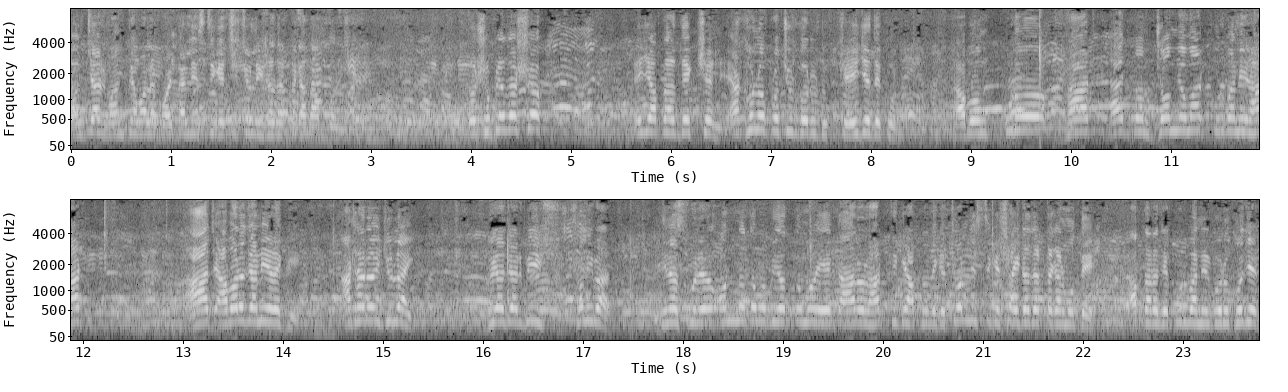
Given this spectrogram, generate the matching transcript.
পঞ্চাশ ভাঙতে বলে, পঁয়তাল্লিশ থেকে ছিচল্লিশ হাজার টাকা দাম বলছে। তো সুপ্রিয় দর্শক, এই যে আপনারা দেখছেন, এখনও প্রচুর গরু ঢুকছে। এই যে দেখুন, এবং পুরো হাট একদম জমজমাট কুরবানির হাট। আজ আবারও জানিয়ে রাখি, আঠারোই জুলাই দুই হাজার বিশ শনিবার দিনাজপুরের অন্যতম বৃহত্তম এই কাহারোল হাট থেকে আপনাদেরকে চল্লিশ থেকে ষাট হাজার টাকার মধ্যে আপনারা যে কুরবানির গরু খোঁজেন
